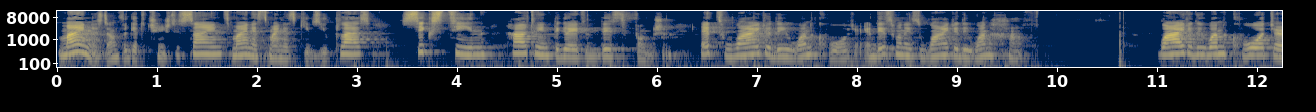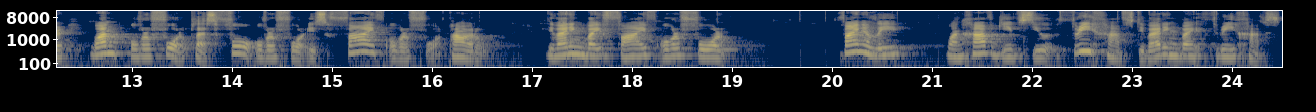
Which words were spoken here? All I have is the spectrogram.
minus, don't forget to change the signs, minus minus gives you plus, 16, how to integrate this function. That's y to the 1 quarter, and this one is y to the 1 half. y to the 1 quarter, 1 over 4 plus 4 over 4 is 5 over 4, power rule dividing by 5 over 4. Finally, 1 half gives you 3 halves, dividing by 3 halves.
